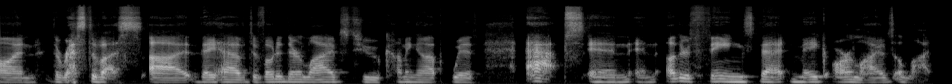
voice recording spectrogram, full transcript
on the rest of us. Uh, they have devoted their lives to coming up with apps and and other things that make our lives a lot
